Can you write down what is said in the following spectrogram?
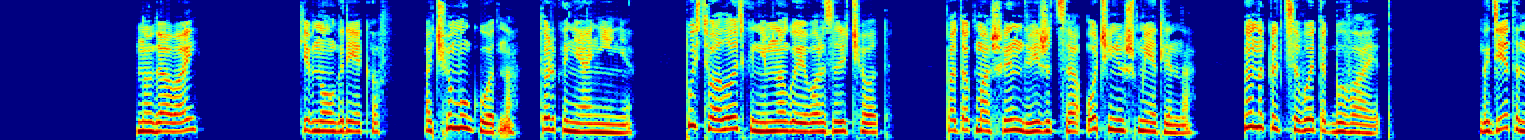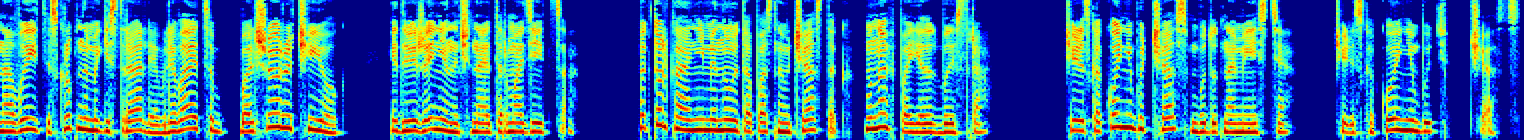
«Ну давай», — кивнул Греков. О чем угодно, только не о Нине. Пусть Володька немного его развлечет. Поток машин движется очень уж медленно, но на кольцевой так бывает. Где-то на выезде с крупной магистрали вливается большой ручеек, и движение начинает тормозиться. Как только они минуют опасный участок, вновь поедут быстро. Через какой-нибудь час будут на месте. Через какой-нибудь час.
